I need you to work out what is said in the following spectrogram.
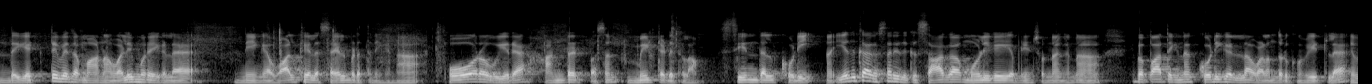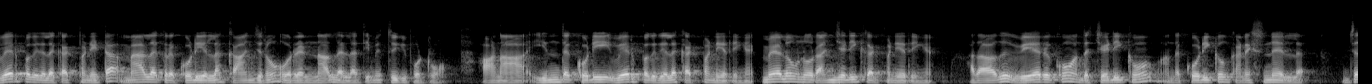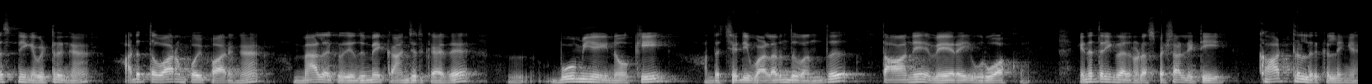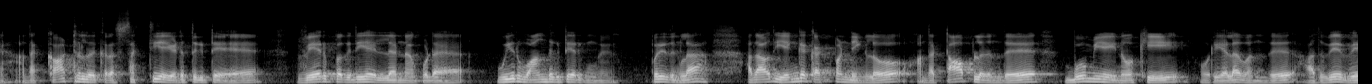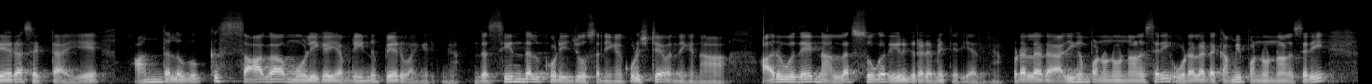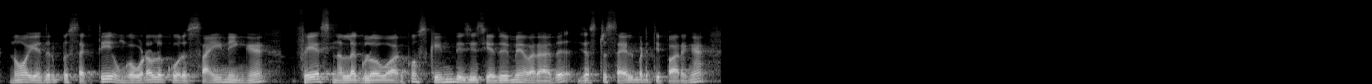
இந்த எட்டு விதமான வழிமுறைகளை நீங்கள் வாழ்க்கையில் செயல்படுத்தினீங்கன்னா போகிற உயிரை ஹண்ட்ரட் பர்சன்ட் மீட்டெடுக்கலாம். சீந்தல் கொடி. எதுக்காக சார் இதுக்கு சாகா மூலிகை அப்படின்னு சொன்னாங்கன்னா இப்போ பார்த்தீங்கன்னா கொடிகள்லாம் வளர்ந்துருக்கும் வீட்டில் வேர்ப்பகுதியில் கட் பண்ணிட்டா மேலே இருக்கிற கொடியெல்லாம் காஞ்சிரும். ஒரு ரெண்டு நாள் எல்லாத்தையுமே தூக்கி போட்டுருவோம். ஆனால் இந்த கொடி வேர்ப்பகுதியில் கட் பண்ணிடுறீங்க. மேலும் இன்னொரு அஞ்சு அடிக்கு கட் பண்ணிடுறீங்க. அதாவது வேருக்கும் அந்த செடிக்கும் அந்த கொடிக்கும் கனெக்ஷனே இல்லை. ஜஸ்ட் நீங்கள் விட்டுருங்க. அடுத்த வாரம் போய் பாருங்கள் மேலே இருக்கிறது எதுவுமே காஞ்சிருக்காது. பூமியை நோக்கி அந்த செடி வளர்ந்து வந்து தானே வேரை உருவாக்கும். என்ன தெரியுங்களா அதனோட ஸ்பெஷாலிட்டி காற்றில் இருக்கு இல்லைங்க. அந்த காற்றில் இருக்கிற சக்தியை எடுத்துக்கிட்டு வேர் பகுதியே இல்லைன்னா கூட உயிர் வாழ்ந்துக்கிட்டே இருக்குங்க. புரியுதுங்களா? அதாவது எங்கே கட் பண்ணீங்களோ அந்த டாப்லேருந்து பூமியை நோக்கி ஒரு இலை வந்து அதுவே வேறாக செட் ஆகி அந்த அளவுக்கு சாகா மூலிகை அப்படின்னு பேர் வாங்கியிருக்குங்க. இந்த சீந்தல் கொடி ஜூஸை நீங்கள் குடிச்சிட்டே வந்தீங்கன்னா அறுபதே நாளில் சுகர் இருக்கிற இடமே தெரியாதுங்க. உடல் எடை அதிகம் பண்ணணுன்னாலும் சரி உடல் எடை கம்மி பண்ணணுன்னாலும் சரி நோய் எதிர்ப்பு சக்தி உங்கள் உடலுக்கு ஒரு சைனிங்கு ஃபேஸ் நல்ல க்ளோவாக இருக்கும் ஸ்கின் டிசீஸ் எதுவுமே வராது. ஜஸ்ட்டு செயல்படுத்தி பாருங்கள்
